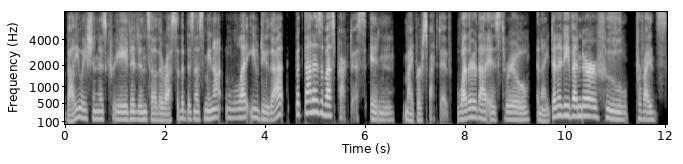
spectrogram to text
valuation is created. And so the rest of the business may not let you do that. But that is a best practice in my perspective, whether that is through an identity vendor who provides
